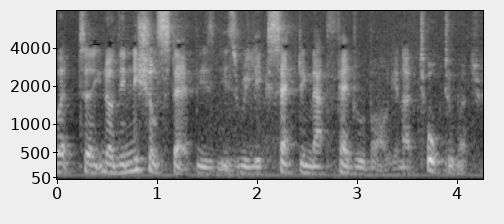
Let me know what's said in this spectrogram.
But uh, you know, the initial step is, is really accepting that federal bargain. I've talked too much.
